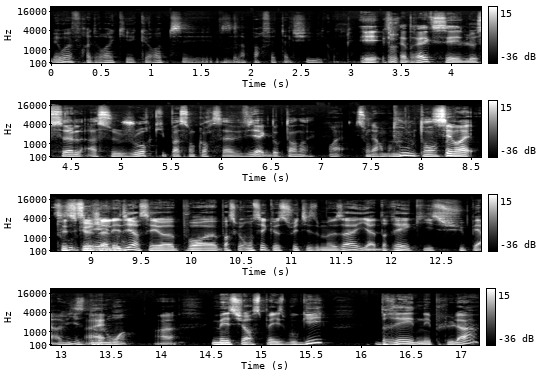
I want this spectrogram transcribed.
mais ouais, Fred Vreck et Corrupt, c'est la parfaite alchimie. Quoi. Et Frederick, c'est le seul à ce jour qui passe encore sa vie avec Dr. Dre. Ouais, Ils sont clairement. tout le temps. C'est vrai. C'est ce que j'allais dire, c'est euh, pour euh, parce qu'on sait que Street is the Moza, il y a Dre qui supervise de Ouais. loin. Voilà. Mais sur Space Boogie, Dre n'est plus là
